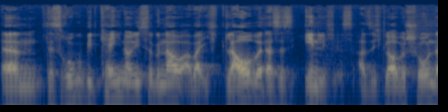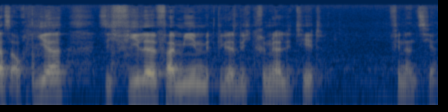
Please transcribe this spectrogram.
Ähm, das Ruhrgebiet kenne ich noch nicht so genau, aber ich glaube, dass es ähnlich ist. Also ich glaube schon, dass auch hier sich viele Familienmitglieder durch Kriminalität finanzieren.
